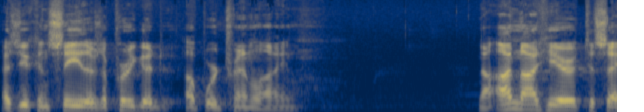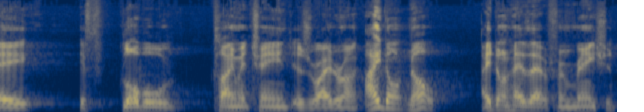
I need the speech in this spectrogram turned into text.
as you can see, there's a pretty good upward trend line. Now, I'm not here to say if global climate change is right or wrong. I don't know. I don't have that information.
